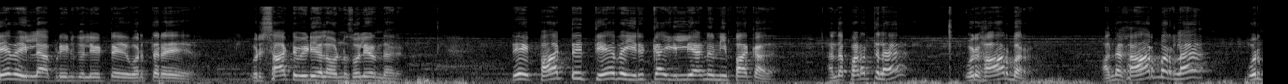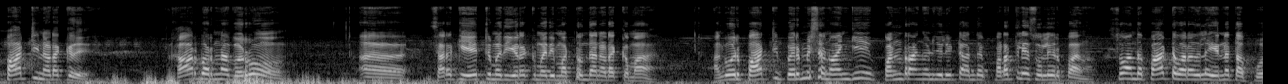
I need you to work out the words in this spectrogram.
தேவையில்லை அப்படின்னு சொல்லிட்டு ஒருத்தர் ஒரு ஷார்ட் வீடியோவில் ஒன்று சொல்லியிருந்தார். டேய் பாட்டு தேவை இருக்கா இல்லையான்னு நீ பார்க்காத. அந்த படத்தில் ஒரு ஹார்பர் அந்த ஹார்பரில் ஒரு பார்ட்டி நடக்குது. ஹார்பர்னால் வெறும் சரக்கு ஏற்றுமதி இறக்குமதி மட்டும்தான் நடக்குமா? அங்கே ஒரு பார்ட்டி பெர்மிஷன் வாங்கி பண்ணுறாங்கன்னு சொல்லிட்டு அந்த படத்திலே சொல்லியிருப்பாங்க. ஸோ அந்த பாட்டு வர்றதில் என்ன தப்பு?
